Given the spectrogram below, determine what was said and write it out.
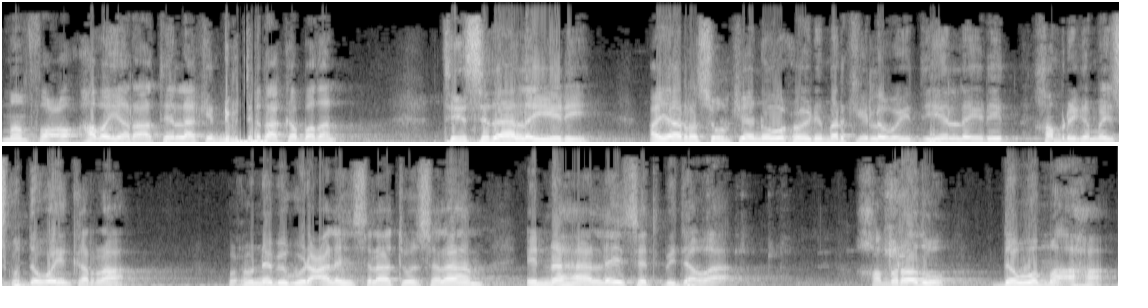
manfaco haba yaraatee laakiin dhibteedaa ka badan. Tii sidaa la yidhi ayaa rasuulkeennu wuxuu yidhi markii la weydiiyey layidhi khamriga ma isku dawayn karaa wuxuu nebigu yidhi calayhi salaatu wasalaam innahaa laysat bidawaa. Khamradu dawo ma aha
